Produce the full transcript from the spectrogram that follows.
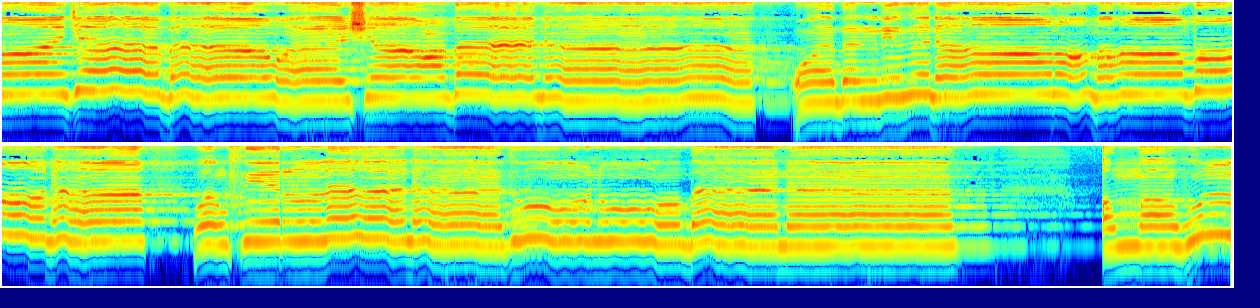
وعجبا وشعبنا وبلغنا رمضانا واغفر لنا ذنوبنا. اللهم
